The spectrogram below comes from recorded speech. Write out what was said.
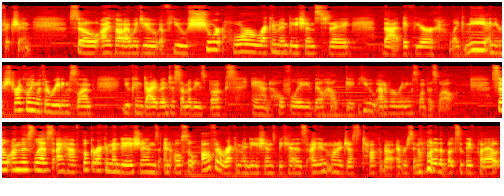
fiction. So I thought I would do a few short horror recommendations today that if you're like me and you're struggling with a reading slump, you can dive into some of these books and hopefully they'll help get you out of a reading slump as well. So on this list, I have book recommendations and also author recommendations because I didn't want to just talk about every single one of the books that they've put out,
